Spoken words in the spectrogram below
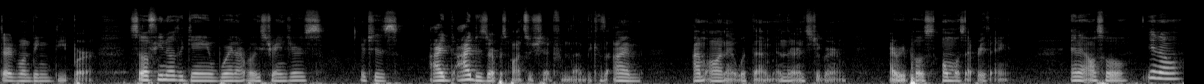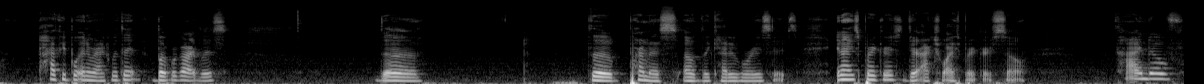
third one being deeper. So, if you know the game, we're not really strangers, which is I, I deserve a sponsorship from them because I'm I'm on it with them and their Instagram. I repost almost everything. And I also, you know, have people interact with it, but regardless, the the premise of the categories is in icebreakers, they're actual icebreakers, so kind of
